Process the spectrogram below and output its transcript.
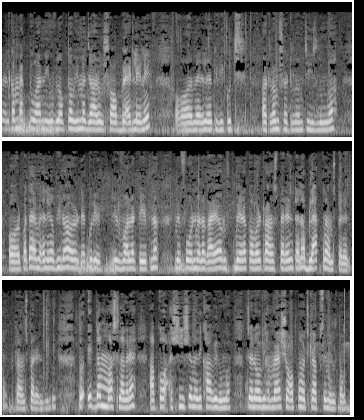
Welcome back to our new blog. तो अभी मैं जा रहा हूँ शॉप ब्रेड लेने और मेरे लिए भी कुछ अटरम शटरम चीज़ लूँगा। और पता है, मैंने अभी ना डेकोरेटिव वाला टेप ना मैं फ़ोन में लगाया और मेरा कवर ट्रांसपेरेंट है ना ब्लैक ट्रांसपेरेंट है ट्रांसपेरेंट भी नहीं। तो एकदम मस्त लग रहा है। आपको शीशे में दिखा भी दूँगा। चलो अभी मैं शॉप पहुँच के आपसे मिलता हूँ।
